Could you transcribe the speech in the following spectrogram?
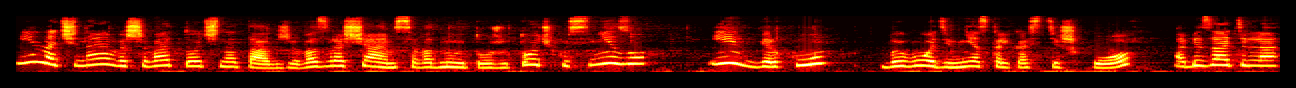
И начинаем вышивать точно так же. Возвращаемся в одну и ту же точку снизу и вверху выводим несколько стежков. Обязательно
